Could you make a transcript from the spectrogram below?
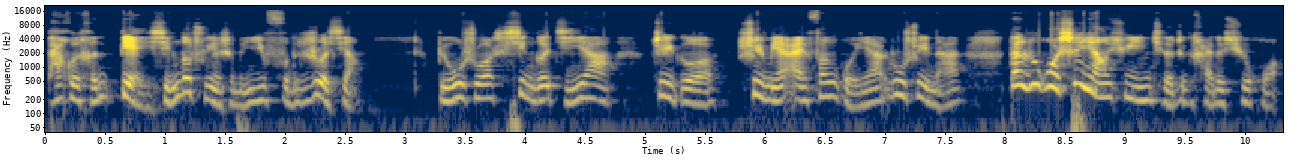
他会很典型的出现什么依附的热象。比如说性格急呀，这个睡眠爱翻滚呀，入睡难。但如果肾阳虚引起的这个孩子虚火，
